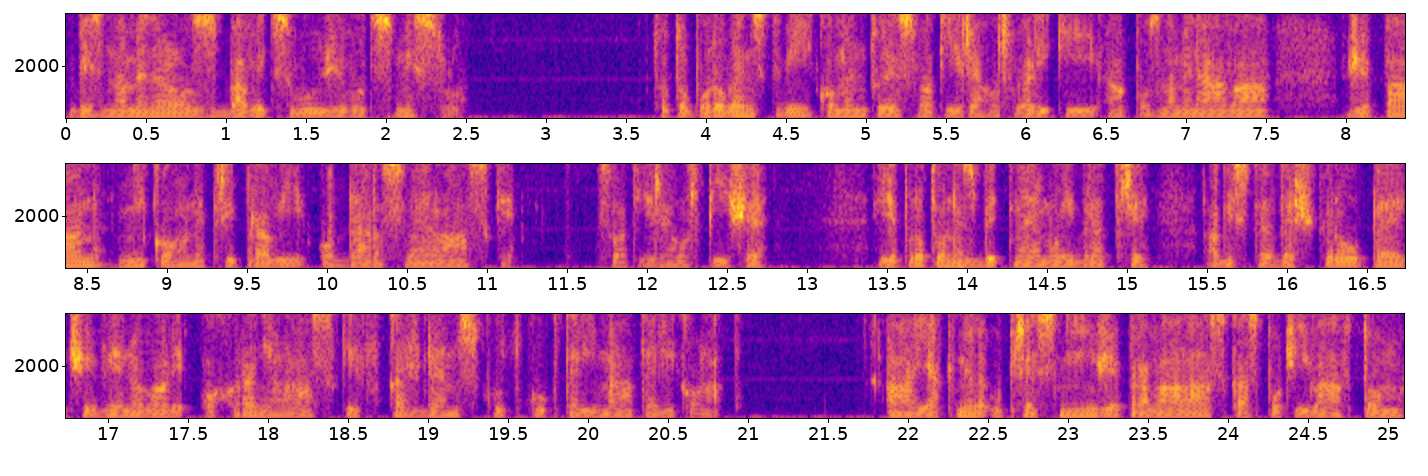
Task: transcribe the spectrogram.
by znamenalo zbavit svůj život smyslu. Toto podobenství komentuje svatý Řehoř Veliký a poznamenává, že pán nikoho nepřipraví o dar své lásky. Svatý Řehoř píše, je proto nezbytné, moji bratři, abyste veškerou péči věnovali ochraně lásky v každém skutku, který máte vykonat. A jakmile upřesní, že pravá láska spočívá v tom,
